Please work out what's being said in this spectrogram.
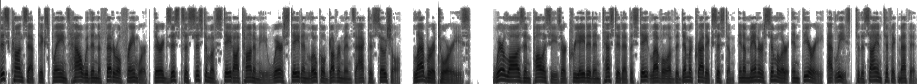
This concept explains how within the federal framework, there exists a system of state autonomy where state and local governments act as social laboratories, where laws and policies are created and tested at the state level of the democratic system, in a manner similar in theory, at least, to the scientific method.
